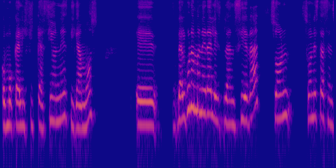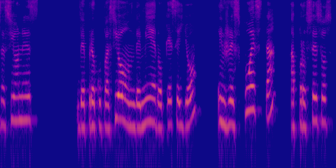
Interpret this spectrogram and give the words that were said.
como calificaciones, digamos, eh, de alguna manera la ansiedad son, son estas sensaciones de preocupación, de miedo, qué sé yo, en respuesta a procesos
